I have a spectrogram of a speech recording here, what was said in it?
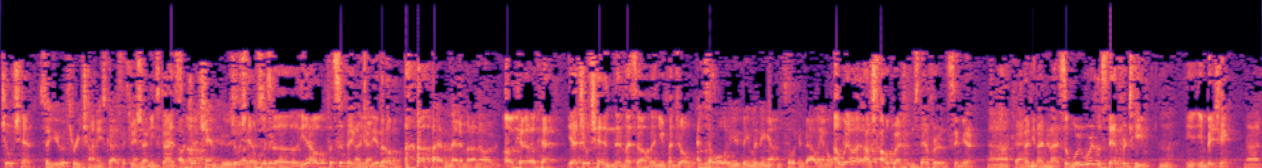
Zhou Chen. So you were three Chinese guys that Three came Chinese back. guys. Oh, uh, Joe Chen, who's Zhou Chen of was uh, yeah, Pacific. Okay. You know. I haven't met him, but I know him. Okay, okay. Yeah, Joe Chen and myself and Yunfan Zhou. And so all of you have been living out in Silicon Valley and all. Uh, we all, all graduated from Stanford the same year, Ah, okay. 1999. So we were the Stanford team Hmm. in, in Beijing. Right.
